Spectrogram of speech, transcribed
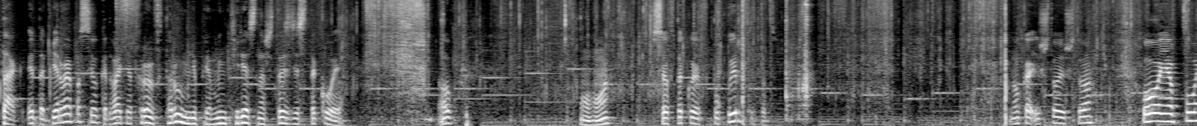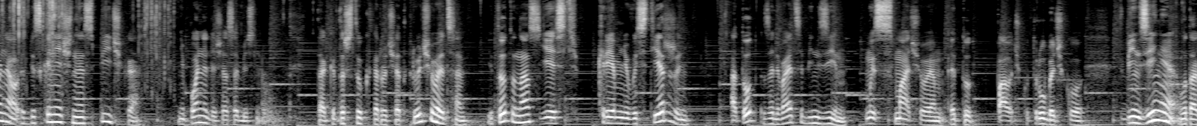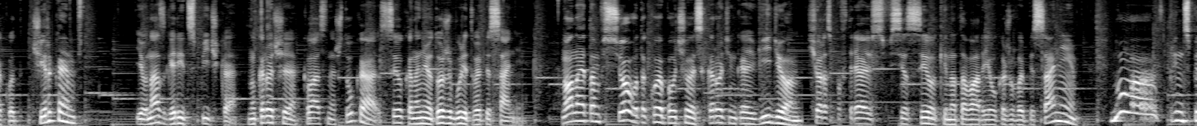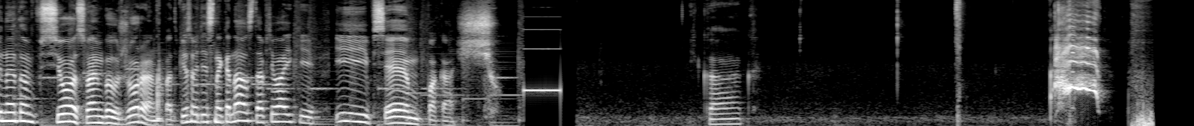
Так, это первая посылка. Давайте откроем вторую. Мне прям интересно, что здесь такое. Оп. Ого. Все в такой в пупырке тут. Ну-ка, и что, и что? О, я понял, это бесконечная спичка. Не поняли? Сейчас объясню. Так, эта штука, короче, откручивается. И тут у нас есть кремниевый стержень, а тут заливается бензин. Мы смачиваем эту палочку, трубочку в бензине, вот так вот чиркаем, и у нас горит спичка. Ну, короче, классная штука, ссылка на нее тоже будет в описании. Ну а на этом все. Вот такое получилось коротенькое видео. Еще раз повторяюсь, все ссылки на товар я укажу в описании. Ну а в принципе на этом все. С вами был Жора. Подписывайтесь на канал, ставьте лайки. И всем пока. И как?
